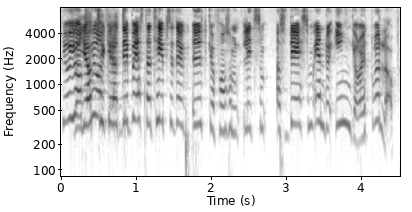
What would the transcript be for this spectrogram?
Jo, jag, Men jag tycker att att- det bästa tipset är att utgå från som, lite som, alltså det som ändå ingår i ett bröllop.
